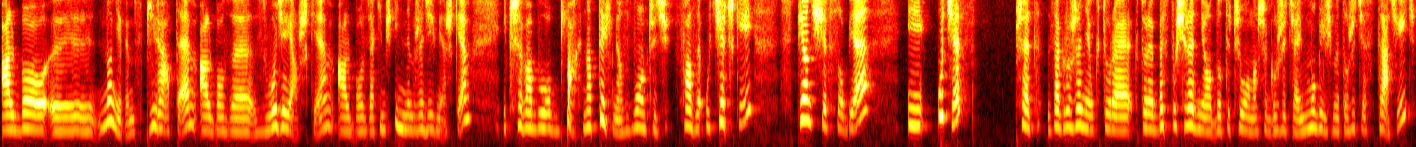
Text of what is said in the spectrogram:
albo, yy, no nie wiem, z piratem, albo ze złodziejaszkiem, albo z jakimś innym rzedzimieszkiem i trzeba było, bach, natychmiast włączyć fazę ucieczki, spiąć się w sobie i uciec przed zagrożeniem, które, które bezpośrednio dotyczyło naszego życia i mogliśmy to życie stracić,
